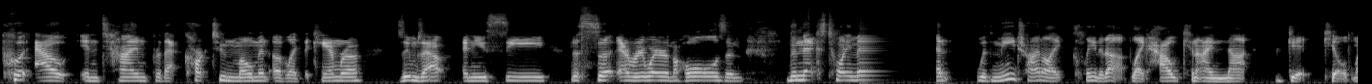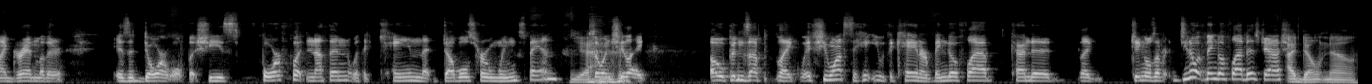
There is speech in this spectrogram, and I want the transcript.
put out in time for that cartoon moment of like the camera zooms out and you see the soot everywhere in the holes. And the next 20 minutes and with me trying to like clean it up like how can i not get killed? My grandmother is adorable but she's four foot nothing with a cane that doubles her wingspan. Yeah. so when she like opens up like if she wants to hit you with a cane or bingo flab kind of like jingles over do you know what bingo flab is josh? I don't know.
